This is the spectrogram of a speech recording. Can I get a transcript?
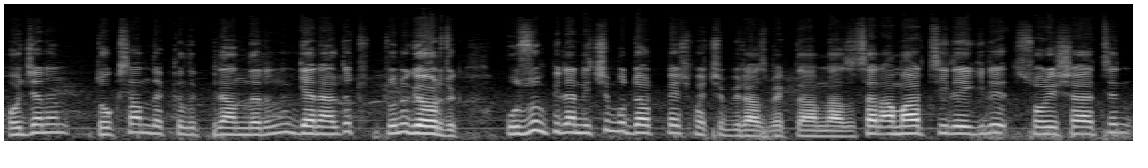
hocanın 90 dakikalık planlarının genelde tuttuğunu gördük. Uzun plan için bu 4-5 maçı biraz beklemem lazım. Sen Amarty ile ilgili soru işaretin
